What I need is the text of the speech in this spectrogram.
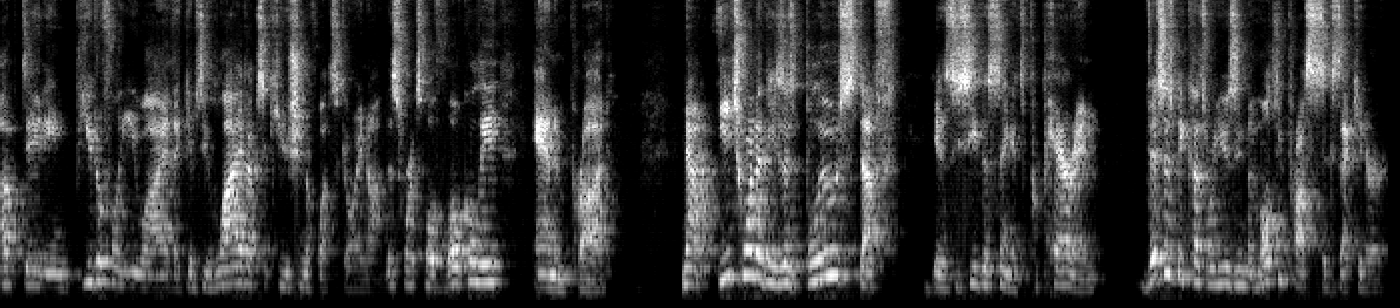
updating, beautiful UI that gives you live execution of what's going on. This works both locally and in prod. Now, each one of these, this blue stuff is, you see this thing, it's preparing. This is because we're using the multi-process executor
